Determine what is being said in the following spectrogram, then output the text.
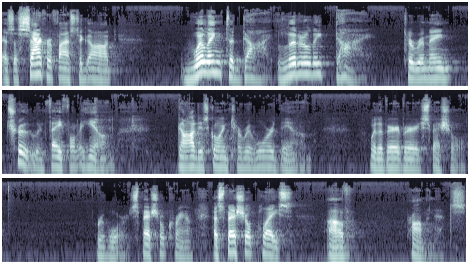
as a sacrifice to God, willing to die, literally die, to remain true and faithful to Him, God is going to reward them with a very, very special reward, special crown, a special place of prominence.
